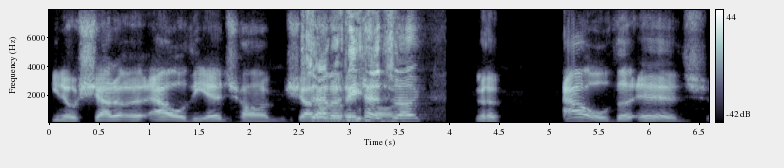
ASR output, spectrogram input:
you know, Shadow uh, Owl the Hedgehog. Shadow, Shadow the, the Hedgehog. Hedgehog. Owl the Edge.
